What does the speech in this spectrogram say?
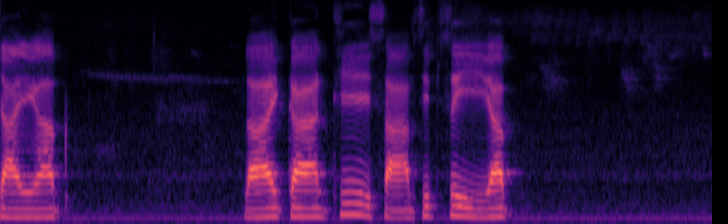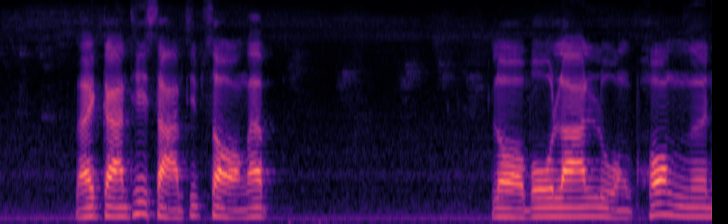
ใจครับ รายการที่ 34 ครับ รายการที่ 32 ครับ หล่อโบราณหลวงพ่องเงิน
